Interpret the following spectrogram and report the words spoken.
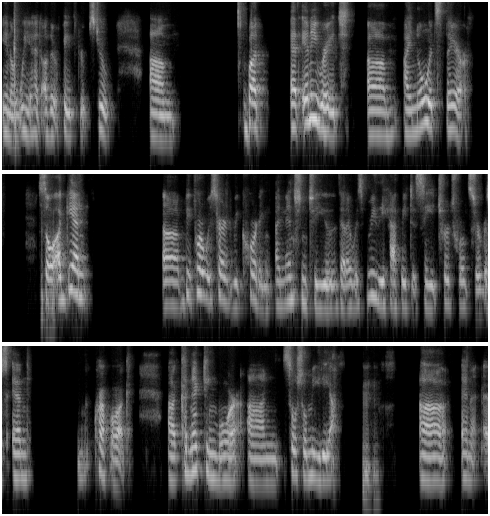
you know we had other faith groups too. Um, but at any rate, um, I know it's there. So again, uh, before we started recording, I mentioned to you that I was really happy to see Church World Service and Crop Walk uh, connecting more on social media. Mhm. Uh, and uh,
